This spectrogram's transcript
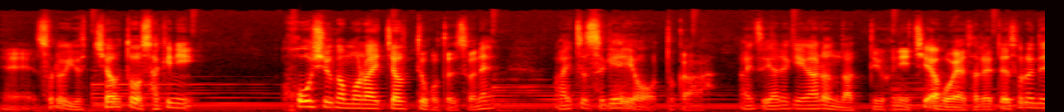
えーそれを言っちゃうと先に報酬がもらえちゃうってことですよね。あいつすげえよとかあいつやる気があるんだっていうふうにチヤホヤされてそれで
